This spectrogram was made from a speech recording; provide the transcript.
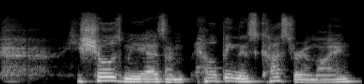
he shows me as I'm helping this customer of mine,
